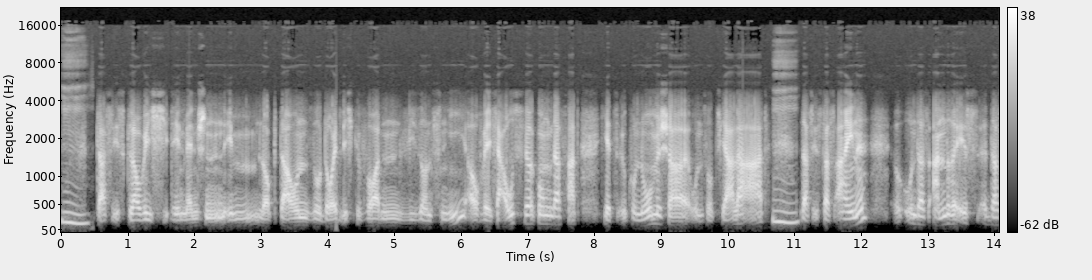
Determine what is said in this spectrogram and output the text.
Mhm. Das ist, glaube ich, den Menschen im Lockdown so deutlich geworden wie sonst nie, auch welche Auswirkungen das hat, jetzt ökonomischer und sozialer Art. Mhm. Das ist das eine. Und das andere ist, dass,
